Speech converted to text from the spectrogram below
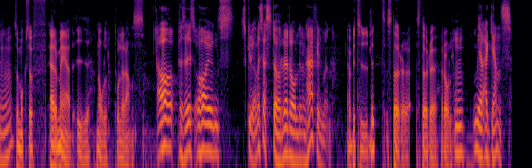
Mm. som också är med i Nolltolerans. Ja, precis. Och har ju en, skulle jag vilja säga, större roll i den här filmen. Ja, betydligt större, större roll, Mm, mer agens.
